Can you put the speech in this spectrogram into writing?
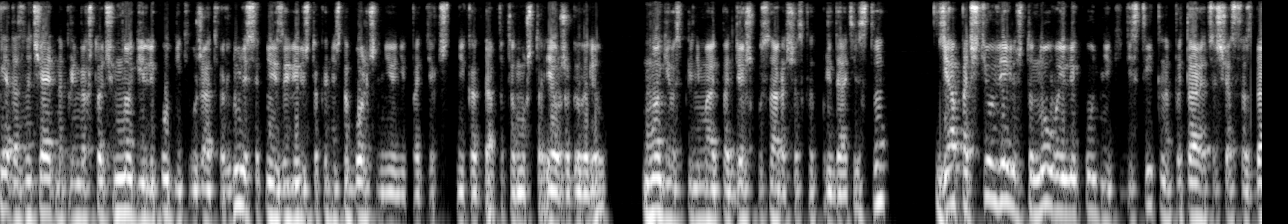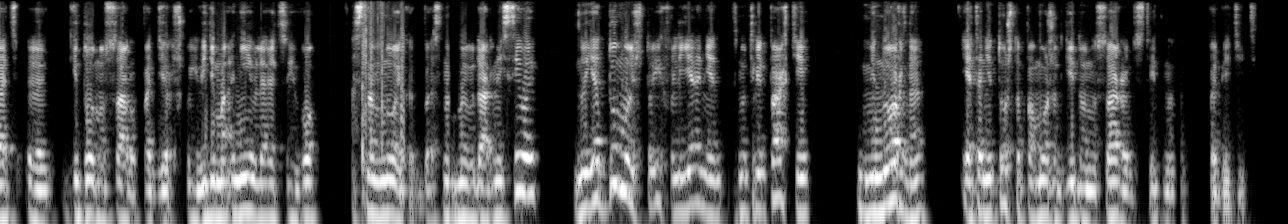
и это означает, например, что очень многие ликудники уже отвернулись от нее и заявили, что, конечно, больше нее не поддержат никогда, потому что, я уже говорил, многие воспринимают поддержку Сара сейчас как предательство. Я почти уверен, что новые ликудники действительно пытаются сейчас создать э, Гидону Сару поддержку, и, видимо, они являются его основной, как бы, основной ударной силой. Но я думаю, что их влияние внутри партии минорно, и это не то, что поможет Гидону Сару действительно победить.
